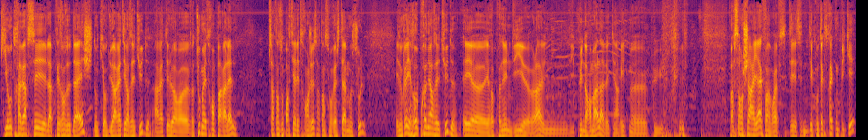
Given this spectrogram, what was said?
qui ont traversé la présence de Daesh, donc qui ont dû arrêter leurs études, arrêter leur, euh, tout mettre en parallèle. Certains sont partis à l'étranger, certains sont restés à Mossoul. Et donc là, ils reprenaient leurs études et euh, ils reprenaient une vie, euh, voilà, une vie plus normale avec un rythme plus, enfin sans charia. Enfin bref, c'était des contextes très compliqués.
